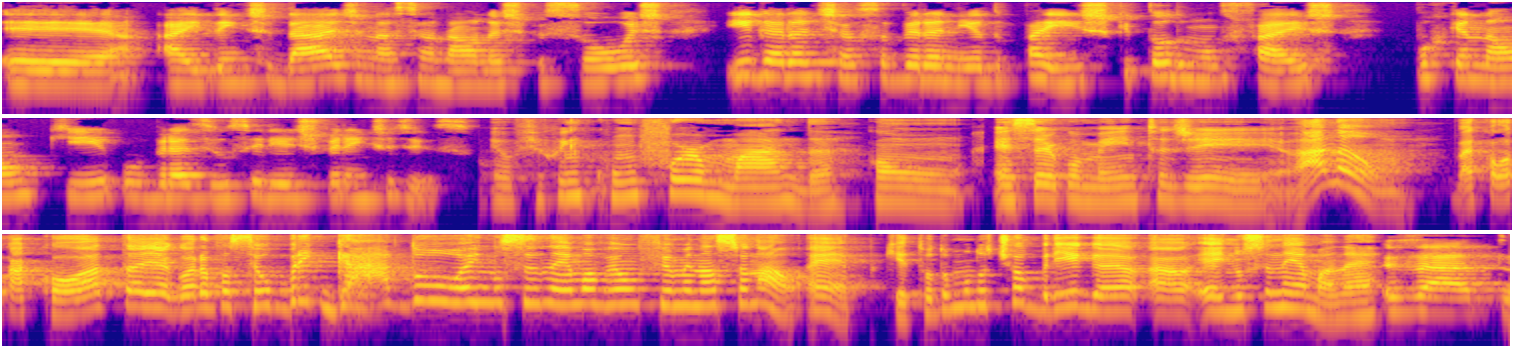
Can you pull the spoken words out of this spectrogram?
é, a identidade nacional nas pessoas e garantir a soberania do país, que todo mundo faz por que não que o Brasil seria diferente disso? Eu fico inconformada com esse argumento de, ah, não, vai colocar cota e agora você é obrigado a ir no cinema ver um filme nacional. É, porque todo mundo te obriga a, ir no cinema, né? Exato.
